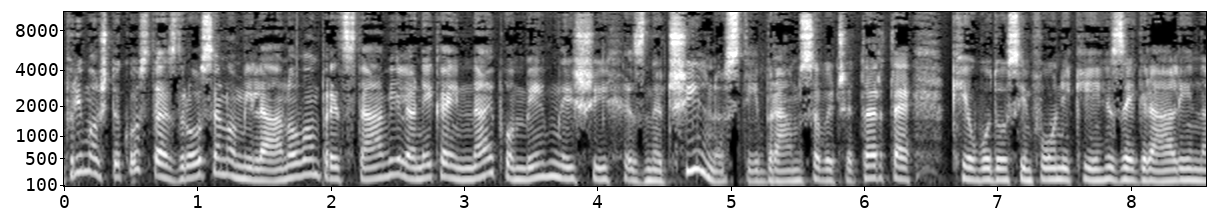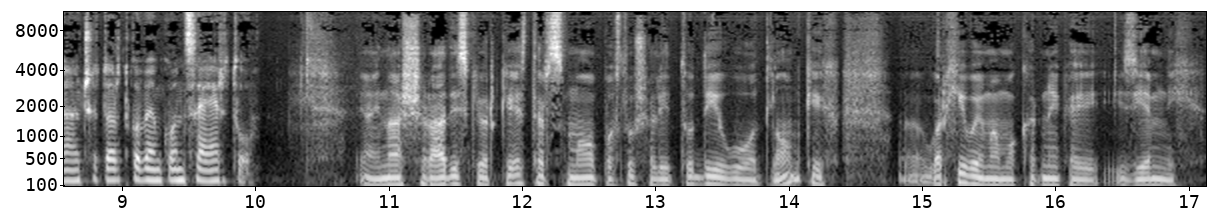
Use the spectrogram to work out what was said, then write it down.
Primoš, tako sta z Rosanom Milanovom predstavila nekaj najpomembnejših značilnosti Bramsove četrte, ki jo bodo simfoniki zaigrali na četrtkovem koncertu. Ja, naš radijski orkester smo poslušali tudi v odlomkih. V arhivu imamo kar nekaj izjemnih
